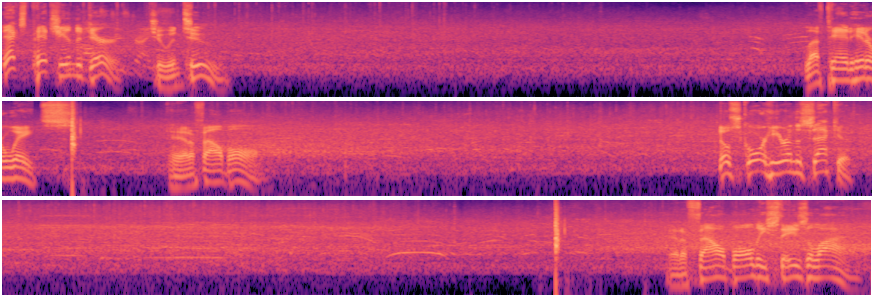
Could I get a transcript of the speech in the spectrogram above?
Next pitch in the dirt. Two and two. Left hand hitter waits. And a foul ball. No score here in the second. And a foul ball. He stays alive.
